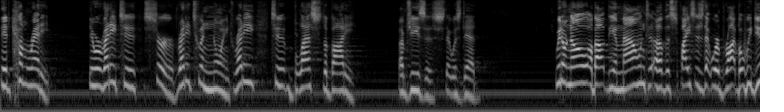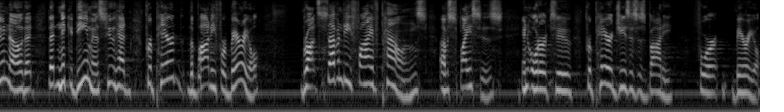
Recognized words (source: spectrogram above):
They had come ready. They were ready to serve, ready to anoint, ready to bless the body of Jesus that was dead. We don't know about the amount of the spices that were brought, but we do know that, that Nicodemus, who had prepared the body for burial, brought 75 pounds of spices in order to prepare Jesus' body for burial.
